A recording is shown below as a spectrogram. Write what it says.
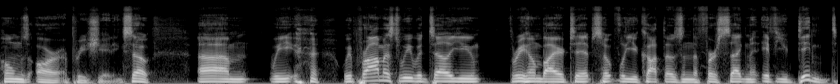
homes are appreciating. So um, we we promised we would tell you. Three home buyer tips. Hopefully, you caught those in the first segment. If you didn't,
